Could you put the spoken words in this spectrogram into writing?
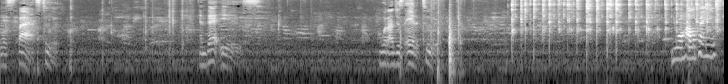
little spice to it. And that is what I just added to it. You want jalapenos?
